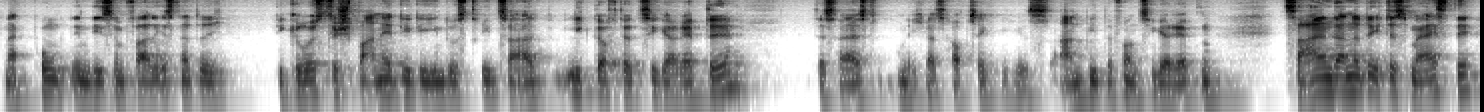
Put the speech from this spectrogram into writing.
Knackpunkt in diesem Fall, ist natürlich die größte Spanne, die die Industrie zahlt, liegt auf der Zigarette. Das heißt, ich als hauptsächliches Anbieter von Zigaretten zahlen dann natürlich das meiste.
